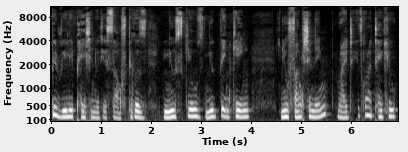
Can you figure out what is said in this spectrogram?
Be really patient with yourself because new skills, new thinking, new functioning, right? It's going to take you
